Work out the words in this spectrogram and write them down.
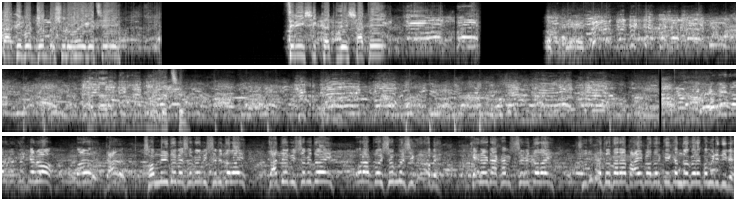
হাতাহাতি পর্যন্ত শুরু হয়ে গেছে। স্ত্রী শিক্ষার্থীদের সাথে। যাচ্ছে। সম্মিলিত বেসরকারি বিশ্ববিদ্যালয় জাতীয় বিশ্ববিদ্যালয় ওরা বৈষম্য শিকার হবে। কেন ঢাকা বিশ্ববিদ্যালয়? শুধুমাত্র তারা ভাই ব্রাদারকে কেন্দ্র করে কমিটি দিবে।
